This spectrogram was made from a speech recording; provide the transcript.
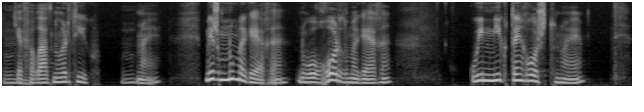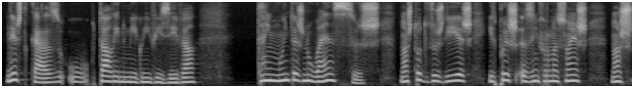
uhum. que é uhum. falado no artigo, uhum. não é? Mesmo numa guerra, no horror de uma guerra, o inimigo tem rosto, não é? Neste caso, o tal inimigo invisível tem muitas nuances. Nós todos os dias, e depois as informações, nós,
